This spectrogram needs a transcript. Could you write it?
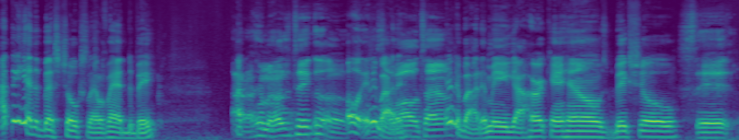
I think he had the best choke slam if I had to be. debate. Out of him and Undertaker. Or Oh, anybody. of all time. Anybody. I mean, you got Hurricane Helms, Big Show. Sid,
